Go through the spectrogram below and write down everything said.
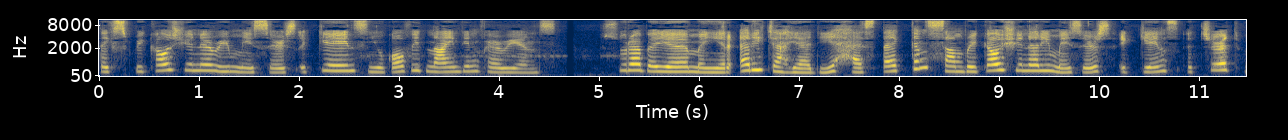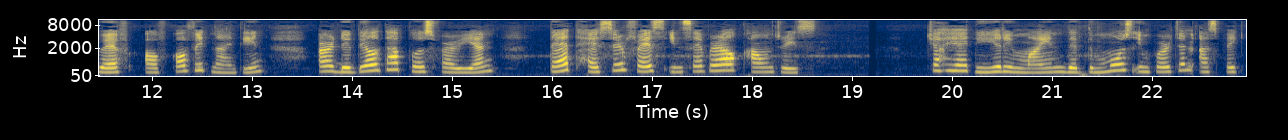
takes precautionary measures against new COVID-19 variants. Surabaya Mayor Eri Cahyadi has taken some precautionary measures against a third wave of COVID-19 or the Delta Plus variant that has surfaced in several countries. Cahyadi reminded that the most important aspect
